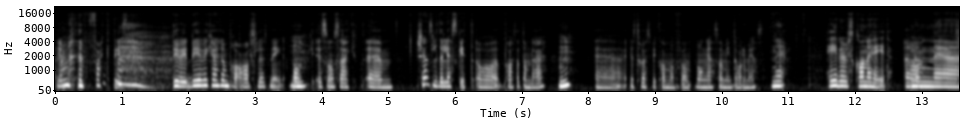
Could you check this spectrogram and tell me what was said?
Ja, men faktiskt. Det är, det är väl kanske en bra avslutning. Mm. Och eh, som sagt, eh, känns lite läskigt att ha pratat om det här. Mm. Eh, jag tror att vi kommer få många som inte håller med oss. Nej. Haters gonna hate. Ja. Men, eh,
